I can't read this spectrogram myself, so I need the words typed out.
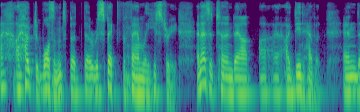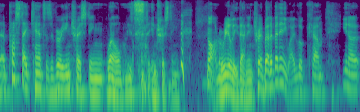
I, I, hoped it wasn't, but the respect for family history. And as it turned out, I, I did have it. And uh, prostate cancer is a very interesting, well, it's interesting, not really that interesting, but, but anyway, look, um, you know,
